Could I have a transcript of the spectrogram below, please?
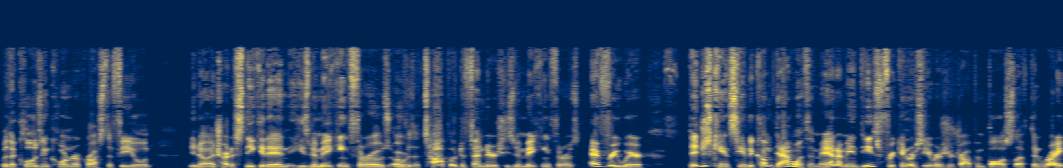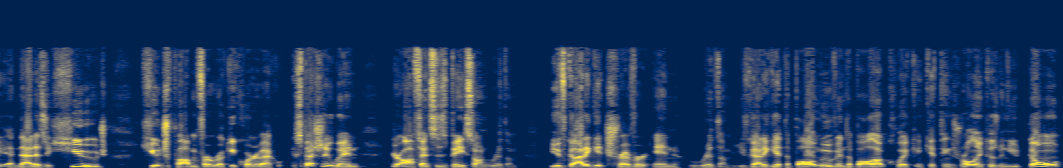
with a closing corner across the field, you know, and try to sneak it in. He's been making throws over the top of defenders. He's been making throws everywhere. They just can't seem to come down with him, man. I mean, these freaking receivers are dropping balls left and right, and that is a huge, huge problem for a rookie quarterback, especially when your offense is based on rhythm you've got to get Trevor in rhythm. You've got to get the ball moving, the ball out quick, and get things rolling. Because when you don't,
